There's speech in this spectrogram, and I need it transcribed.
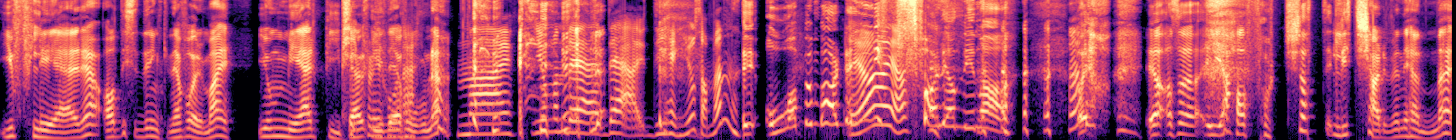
jo flere av disse drinkene jeg får i meg, jo mer piper jeg i det hornet? Nei. Jo, men det, det er, de henger jo sammen. Eh, Åpenbart! Det er Ja, ja. livsfarlig, Adelina! Og ja, ja, altså, jeg har fortsatt litt skjelven i hendene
